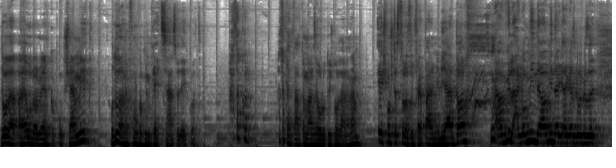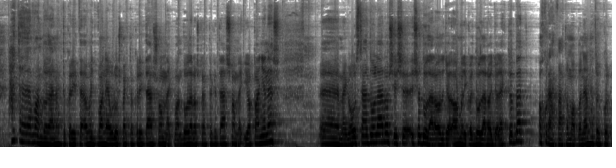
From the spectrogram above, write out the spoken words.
Dollár, a euróról nem kapunk semmit, a dollár meg fogunk kapni egy százalékot. Hát akkor, hát akkor átváltam már az eurót is dollárra, nem? És most ezt szorozzuk fel pár milliárddal, mert a világon mindenhol mindenki elkezd gondolkozni, hogy hát eh, van dollár megtakarítás, vagy van eurós megtakarításom, meg van dolláros megtakarításom, meg japán jenes, meg ausztrál dolláros, és, és a dollár adja, amerikai dollár adja a legtöbbet, akkor átváltam abba, nem? Hát akkor,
